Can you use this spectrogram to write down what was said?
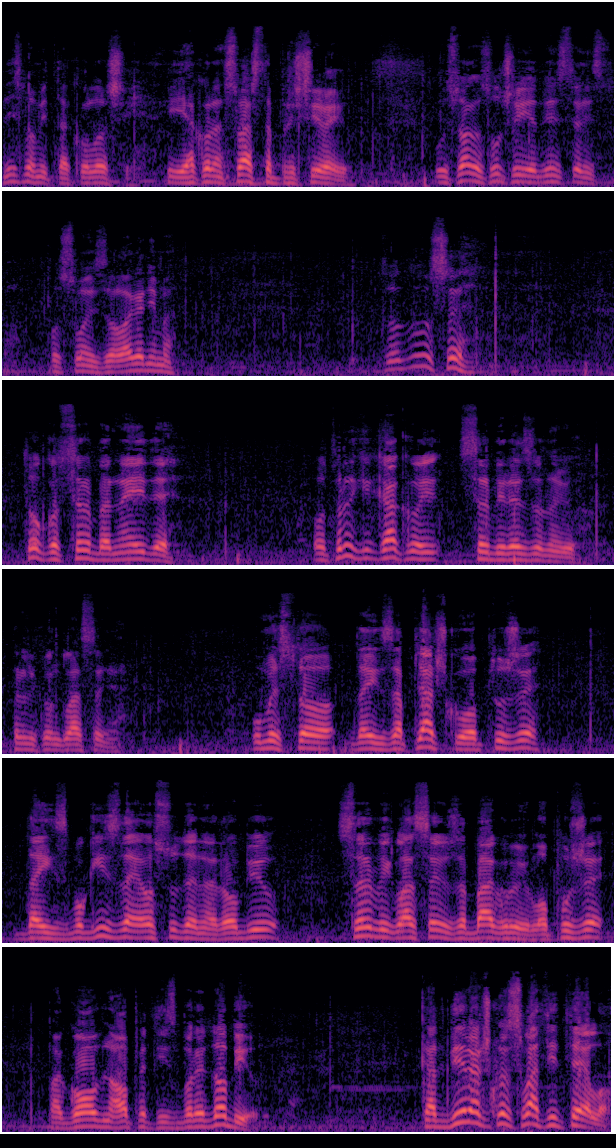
Nismo mi tako loši, iako nam svašta prišivaju. U svakom slučaju jedinstveni smo po svojim zalaganjima. Zato se to kod Srba ne ide. Otprilike kako i Srbi rezonuju prilikom glasanja. Umesto da ih za pljačku optuže, da ih zbog izdaje osude na robiju, Srbi glasaju za bagru i lopuže, pa govna opet izbore dobiju. Kad biračko shvati telo,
